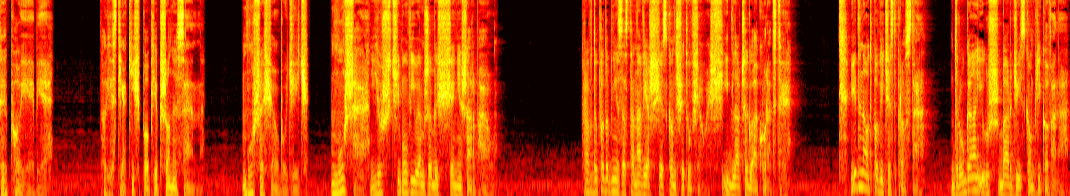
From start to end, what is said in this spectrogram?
Ty pojebie. To jest jakiś popieprzony sen. Muszę się obudzić. Muszę. Już ci mówiłem, żebyś się nie szarpał. Prawdopodobnie zastanawiasz się, skąd się tu wziąłeś i dlaczego akurat ty. Jedna odpowiedź jest prosta, druga już bardziej skomplikowana.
